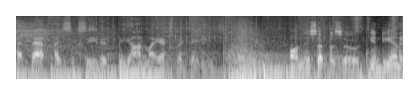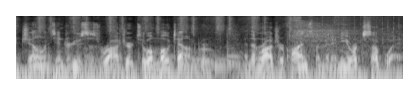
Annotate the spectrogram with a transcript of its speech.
at that, I succeeded beyond my expectations. On this episode, Indiana Jones introduces Roger to a Motown group, and then Roger finds them in a New York subway.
